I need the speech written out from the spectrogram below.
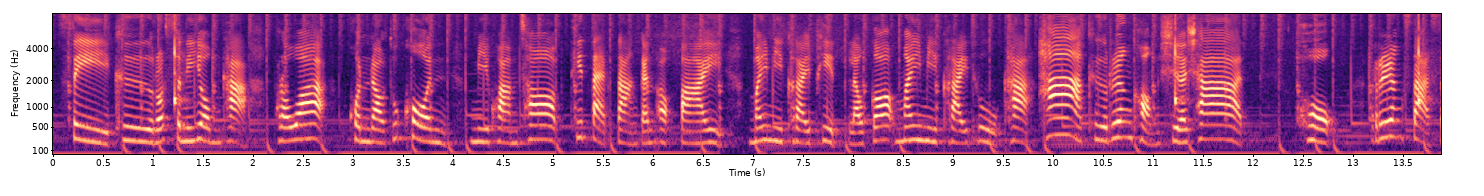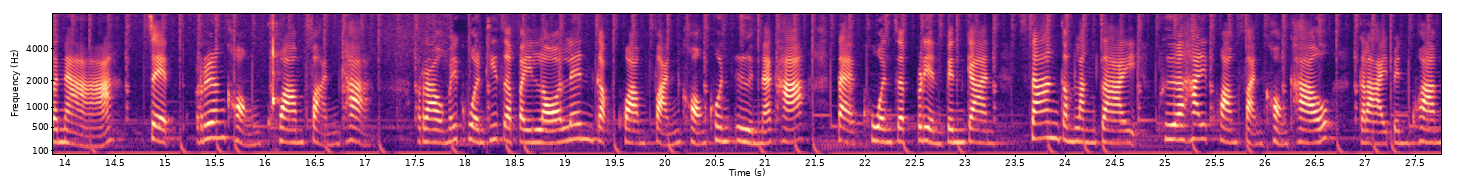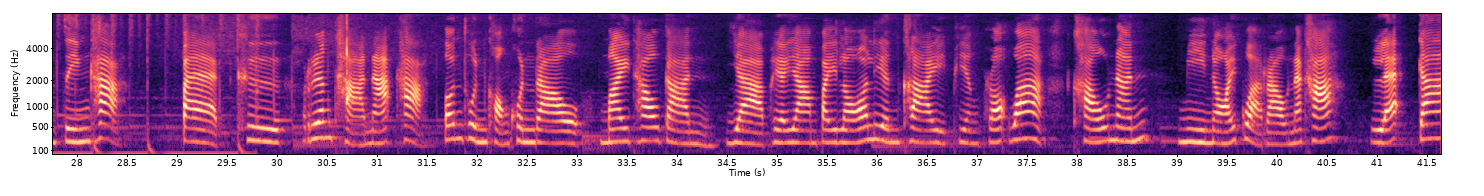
4. คือรสนิยมค่ะ เพราะว่า คนเราทุกคนมีความชอบที่แตกต่างกันออกไป ไม่มีใครผิดแล้วก็ไม่มีใครถูกค่ะ 5. คือเรื่องของเชื้อชาติ 6. เรื่องศาสนา 7. เรื่องของความฝันค่ะ เราไม่ควรที่จะไปล้อเล่นกับความฝันของคนอื่นนะคะ แต่ควรจะเปลี่ยนเป็นการสร้างกำลังใจเพื่อให้ความฝันของเขา กลายเป็นความจริงค่ะ 8. คือเรื่องฐานะค่ะ ต้นทุนของคนเราไม่เท่ากัน อย่าพยายามไปล้อเลียนใคร เพียงเพราะว่าเขานั้นมีน้อยกว่าเรานะคะ และ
